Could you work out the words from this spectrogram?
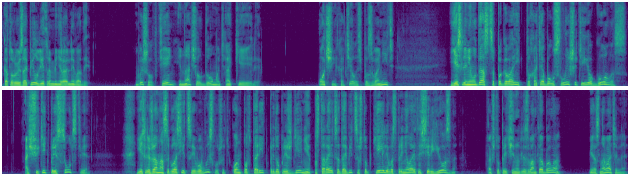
которую запил литром минеральной воды. Вышел в тень и начал думать о Кейле. Очень хотелось позвонить. Если не удастся поговорить, то хотя бы услышать ее голос, ощутить присутствие. Если же она согласится его выслушать, он повторит предупреждение, постарается добиться, чтобы Кейли восприняла это серьезно. Так что причина для звонка была и основательная.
